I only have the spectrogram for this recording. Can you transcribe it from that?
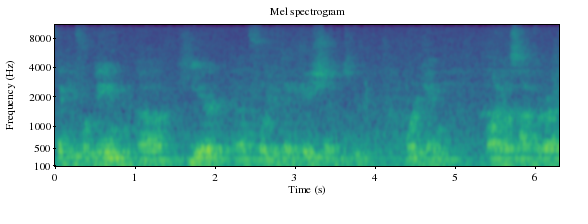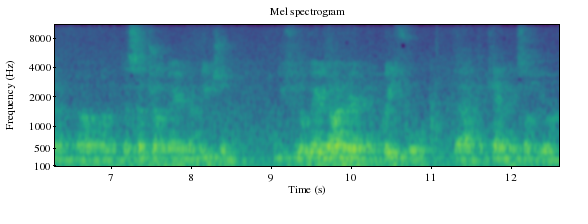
thank you for being uh, here and for your dedication to working on El Salvador and uh, on the Central American region. We feel very honored and grateful that academics of your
